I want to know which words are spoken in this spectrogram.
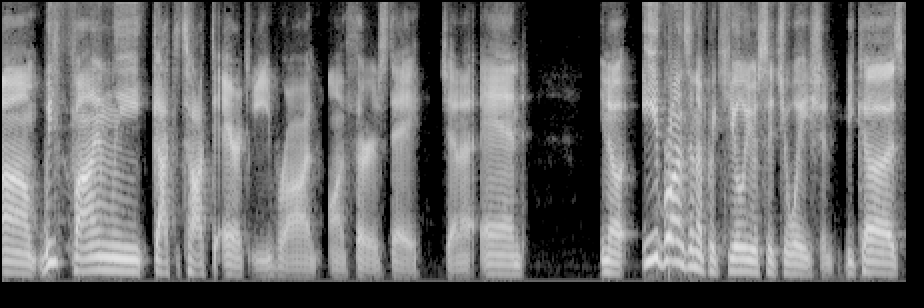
Um, we finally got to talk to Eric Ebron on Thursday, Jenna, and you know, Ebron's in a peculiar situation because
